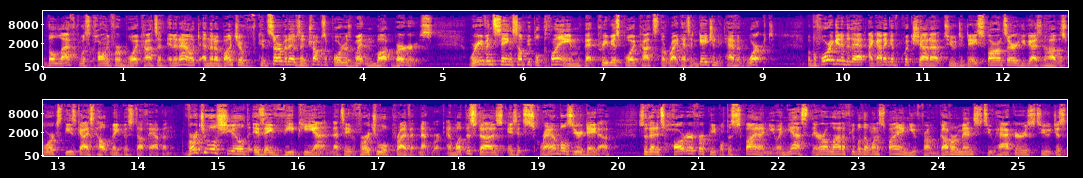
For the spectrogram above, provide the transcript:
the left was calling for boycotts of In N Out, and then a bunch of conservatives and Trump supporters went and bought burgers. We're even seeing some people claim that previous boycotts the right has engaged in haven't worked. But before I get into that, I gotta give a quick shout out to today's sponsor. You guys know how this works. These guys help make this stuff happen. Virtual Shield is a VPN. That's a virtual private network. And what this does is it scrambles your data so that it's harder for people to spy on you. And yes, there are a lot of people that want to spy on you from governments to hackers to just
